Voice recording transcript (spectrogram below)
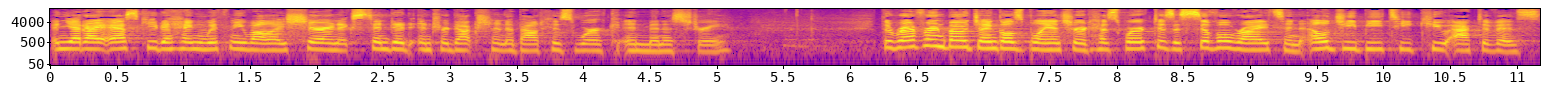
and yet I ask you to hang with me while I share an extended introduction about his work in ministry. The Reverend Bojangles Blanchard has worked as a civil rights and LGBTQ activist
